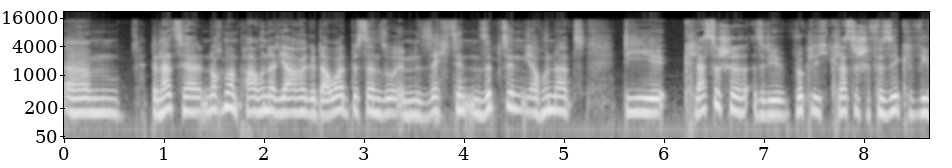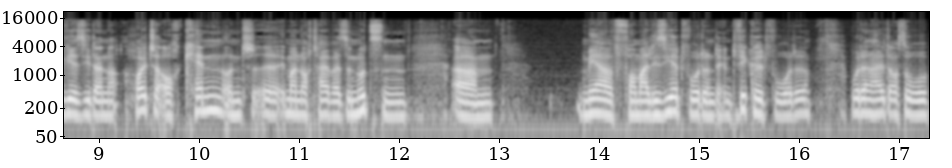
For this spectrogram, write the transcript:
Ähm, dann hat es ja noch mal ein paar hundert Jahre gedauert, bis dann so im 16., 17. Jahrhundert die klassische, also die wirklich klassische Physik, wie wir sie dann heute auch kennen und äh, immer noch teilweise nutzen, ähm, mehr formalisiert wurde und entwickelt wurde, wo dann halt auch so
